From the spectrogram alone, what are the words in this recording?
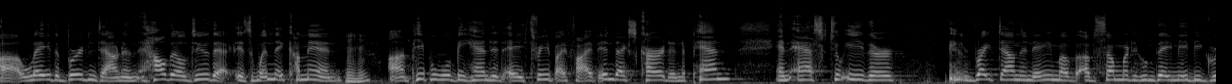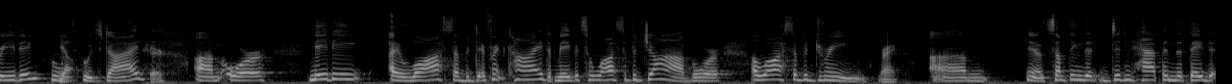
uh, lay the burden down. And how they'll do that is when they come in, Mm-hmm. um, people will be handed a three by five index card and a pen and asked to either write down the name of, of someone whom they may be grieving, who, Yep. who's died, Sure. um, or maybe a loss of a different kind. Maybe it's a loss of a job or a loss of a dream. Right. Um, you know, something that didn't happen that they'd,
